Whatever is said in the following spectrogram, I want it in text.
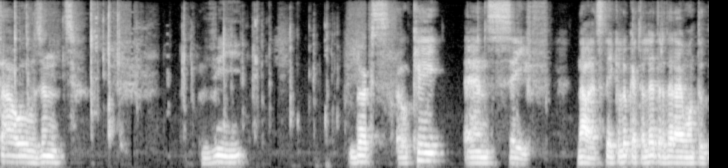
thousand V bucks okay and save now let's take a look at the letter that I want to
